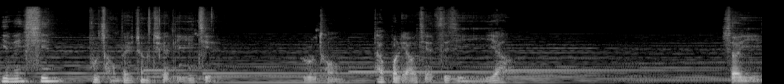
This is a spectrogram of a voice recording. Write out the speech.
因为心不曾被正确理解，如同他不了解自己一样，所以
